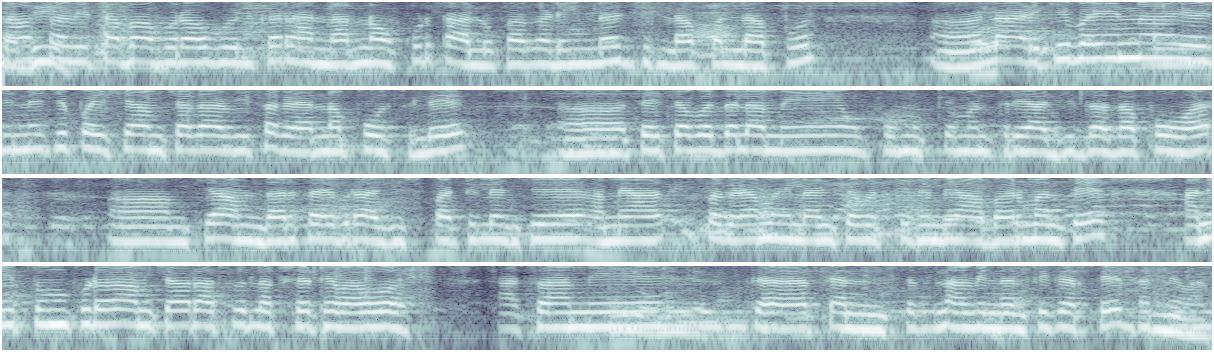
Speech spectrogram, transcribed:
नाव सविता बाबूराव गुलकर राहणार नौकुड तालुका गडिंग्लज जिल्हा कोल्हापूर. लाडकी बहीण योजनेचे पैसे आमच्या गावी सगळ्यांना पोचले. त्याच्याबद्दल आम्ही उपमुख्यमंत्री अजितदादा पवार आमचे आमदार साहेब राजेश पाटील यांचे आम्ही सगळ्या महिलांच्या वतीने मी आभार मानते. आणि इथून पुढं आमच्यावर असं लक्ष ठेवावं असं आम्ही त्या त्यांच्यांना विनंती करते. धन्यवाद.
